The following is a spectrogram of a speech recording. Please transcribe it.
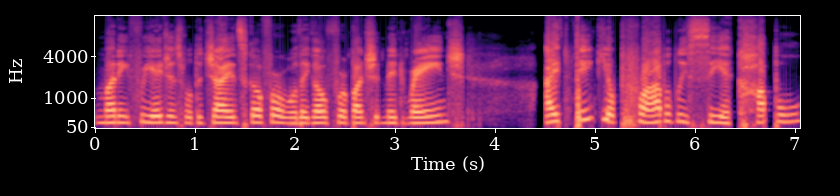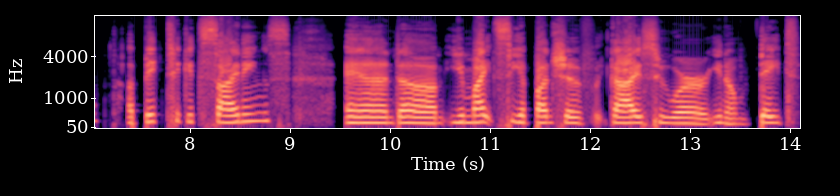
money free agents will the Giants go for? Will they go for a bunch of mid range? I think you'll probably see a couple of big ticket signings and um, you might see a bunch of guys who are, you know, date,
